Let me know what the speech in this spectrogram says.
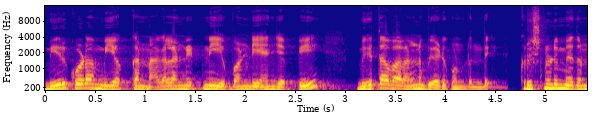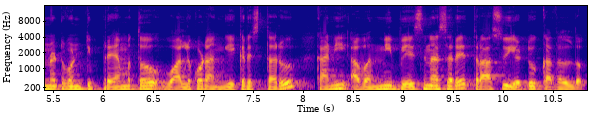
మీరు కూడా మీ యొక్క నగలన్నింటినీ ఇవ్వండి అని చెప్పి మిగతా వాళ్ళని వేడుకుంటుంది. కృష్ణుడి మీద ఉన్నటువంటి ప్రేమతో వాళ్ళు కూడా అంగీకరిస్తారు. కానీ అవన్నీ వేసినా సరే త్రాసు ఎటు కదలదు.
